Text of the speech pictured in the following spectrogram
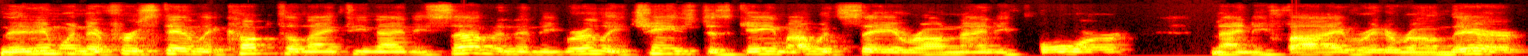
They didn't win their first Stanley Cup till 1997, and he really changed his game. I would say around 94, 95, right around there.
